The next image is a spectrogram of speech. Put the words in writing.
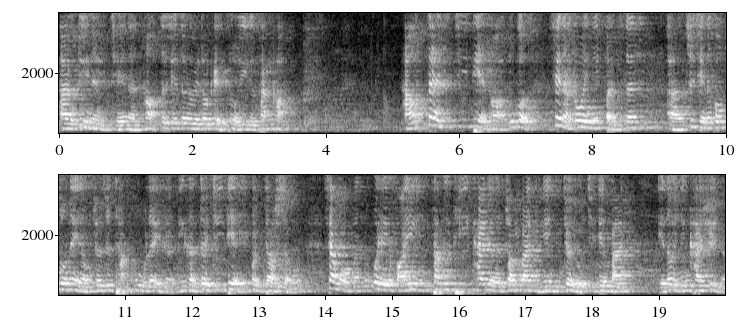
还有绿能节能哈，这些各位都可以做一个参考。好，再来是机电哈，如果现场各位你本身。呃，之前的工作内容就是厂务类的，你可能对机电会比较熟。像我们为华映上一梯开的专班里面就有机电班，也都已经开训了，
